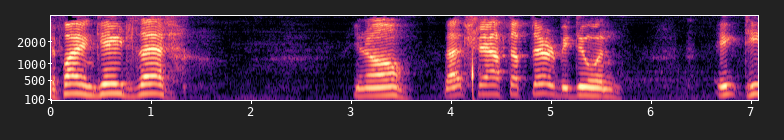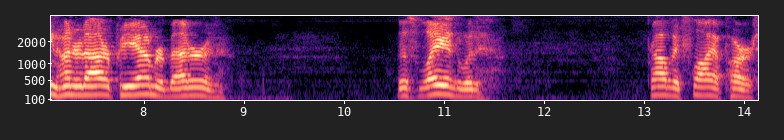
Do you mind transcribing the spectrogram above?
if I engage that, you know, that shaft up there would be doing 1800 RPM or better and this lathe would probably fly apart.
